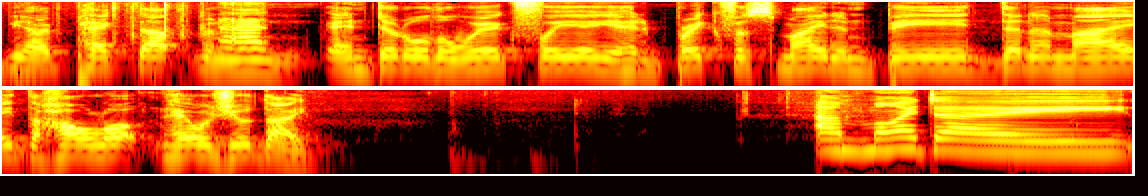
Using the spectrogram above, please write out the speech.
you know packed up and, and did all the work for you? You had breakfast made in bed, dinner made, the whole lot. How was your day? Um, my day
